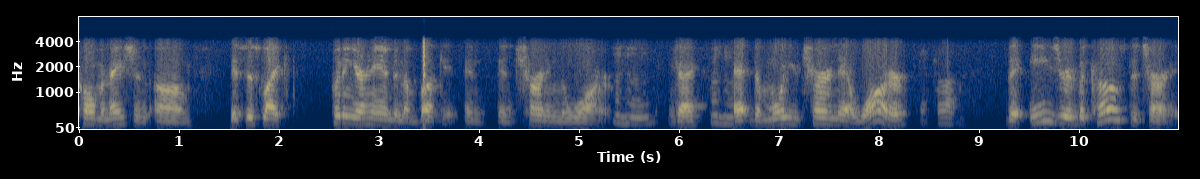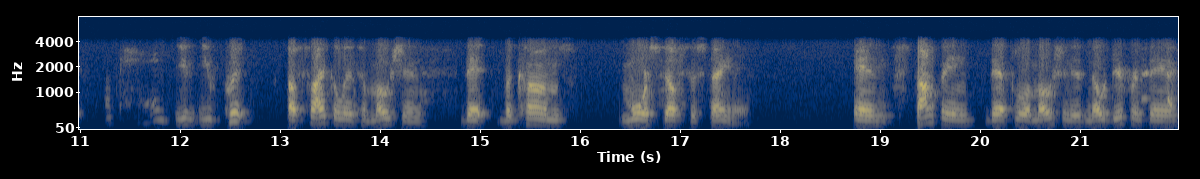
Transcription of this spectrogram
culmination. Um, it's just like putting your hand in a bucket and and churning the water. mm-hmm, Okay, mm-hmm. At the more you churn that water, the easier it becomes to churn it. Okay. You you put a cycle into motion that becomes more self-sustaining, and stopping that flow of motion is no different than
